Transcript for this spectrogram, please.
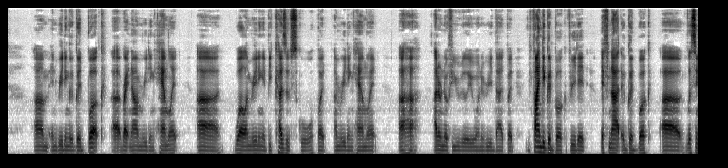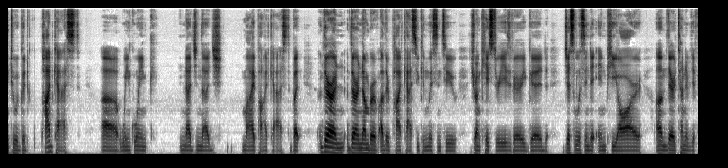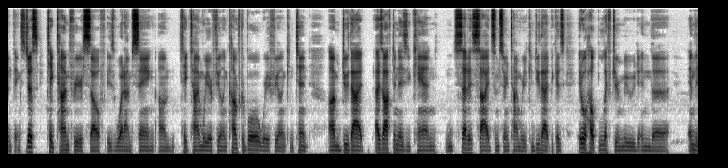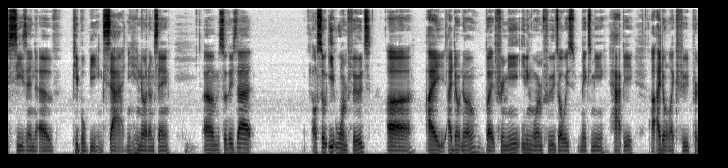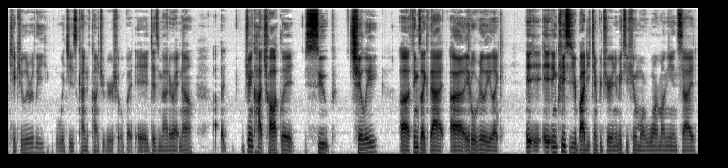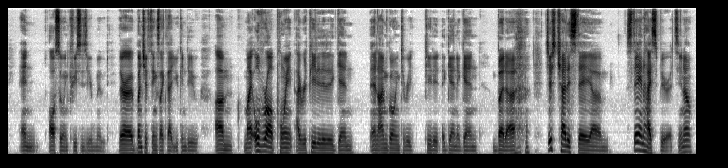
um, and reading a good book. Uh, right now, I'm reading Hamlet. Uh, well, I'm reading it because of school, but I'm reading Hamlet. Uh, I don't know if you really want to read that, but find a good book, read it if not a good book, uh, listen to a good podcast. Wink, wink, nudge, nudge, my podcast. But there are there are a number of other podcasts you can listen to. Drunk History is very good. Just listen to NPR. Um, there are a ton of different things. Just take time for yourself is what I'm saying. Um, take time where you're feeling comfortable, where you're feeling content. Um, do that as often as you can. Set aside some certain time where you can do that because it will help lift your mood in the in the season of people being sad. You know what I'm saying? Um, so there's that. Also, eat warm foods. Uh, I I don't know, but for me, eating warm foods always makes me happy. Uh, I don't like food particularly, which is kind of controversial, but it doesn't matter right now. Uh, drink hot chocolate, soup, chili, uh, things like that. Uh, it'll really like it, it increases your body temperature and it makes you feel more warm on the inside and also increases your mood. There are a bunch of things like that you can do. Um, my overall point, I repeated it again, and I'm going to repeat it again, again. But uh, just try to stay um, stay in high spirits. You know,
